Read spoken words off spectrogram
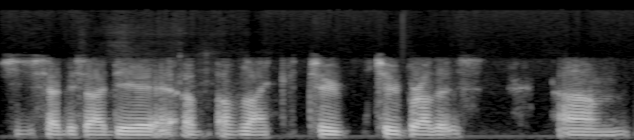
she just had this idea of, of like two two brothers um,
